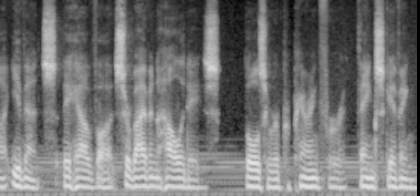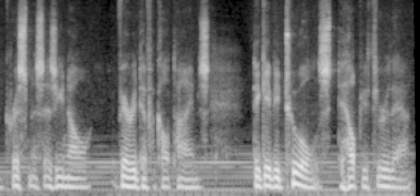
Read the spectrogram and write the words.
uh, events. They have uh, surviving the holidays those who are preparing for Thanksgiving, Christmas, as you know, very difficult times. to give you tools to help you through that.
